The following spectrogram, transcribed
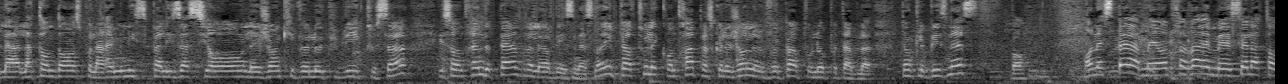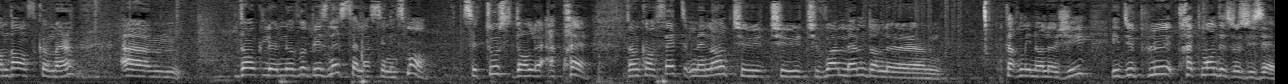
la, tendance pour la rémunicipalisation, les gens qui veulent le public, tout ça, ils sont en train de perdre leur business. Non? Ils perdent tous les contrats parce que les gens ne le veulent pas pour l'eau potable. Donc le business, bon, on espère, mais on travaille, mais c'est la tendance quand même. Euh, donc le nouveau business, c'est l'assainissement c'est tous dans le après. Donc en fait, maintenant, tu, tu, tu vois même dans le terminologie, il dit plus traitement des eaux usées.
